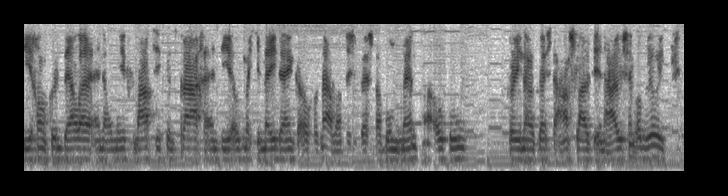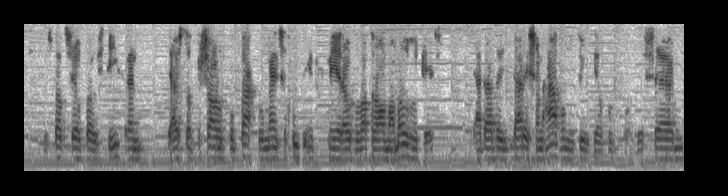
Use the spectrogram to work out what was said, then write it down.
die je gewoon kunt bellen en om informatie kunt vragen. En die ook met je meedenken over, nou, wat is het beste abonnement? Maar ook hoe kun je nou het beste aansluiten in huis en wat wil je? Dus dat is heel positief. En juist dat persoonlijk contact om mensen goed te informeren over wat er allemaal mogelijk is. Ja, daar, daar is zo'n avond natuurlijk heel goed voor. Dus um,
